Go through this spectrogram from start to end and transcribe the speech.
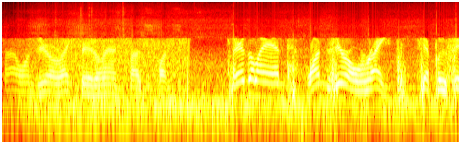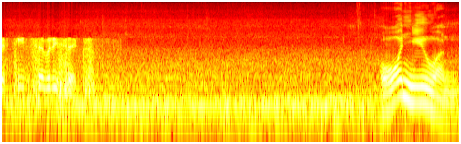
One zero right, clear to land, five six. Clear the land, 10 right, JetBlue 1576. Or new one.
